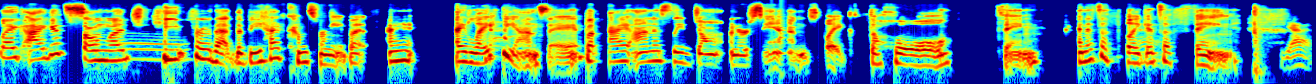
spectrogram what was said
like I get so much heat for that. The BeyHive comes for me, but I I like Beyonce, but I honestly don't understand like the whole thing. And it's a like Yeah. it's a thing. Yes.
